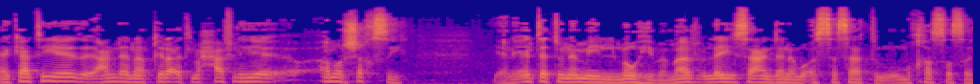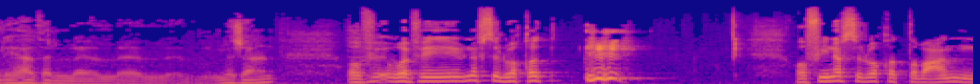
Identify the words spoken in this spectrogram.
يعني كانت هي عندنا قراءة المحافل هي أمر شخصي. يعني أنت تنمي الموهبة ما ليس عندنا مؤسسات مخصصة لهذا المجال. وفي, وفي نفس الوقت وفي نفس الوقت طبعا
